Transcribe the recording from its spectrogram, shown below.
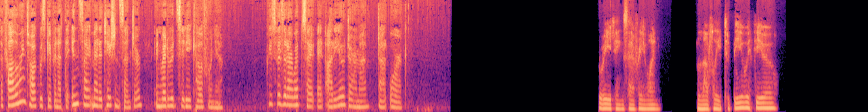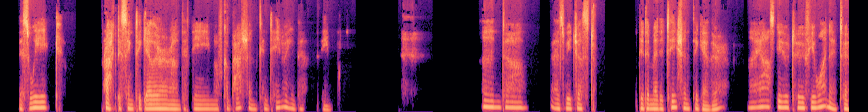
The following talk was given at the Insight Meditation Center in Redwood City, California. Please visit our website at audiodharma.org. Greetings, everyone. Lovely to be with you this week, practicing together around the theme of compassion, continuing the theme. And uh, as we just did a meditation together, I asked you to, if you wanted to,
